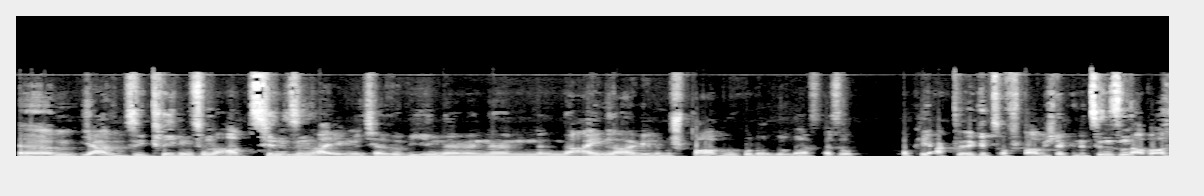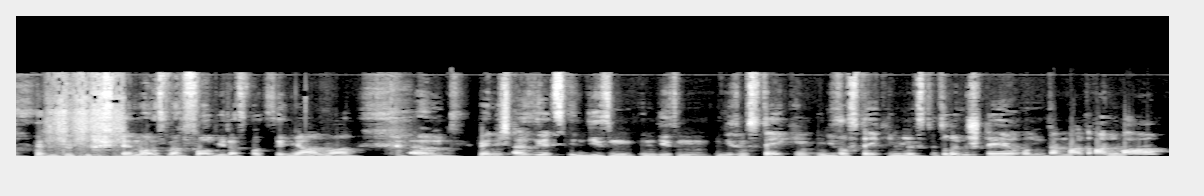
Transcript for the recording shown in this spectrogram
Ähm, ja, sie kriegen so eine Art Zinsen eigentlich, also wie eine, eine, eine Einlage in einem Sparbuch oder sowas. Also okay, aktuell gibt's auf Sparbücher keine Zinsen, aber stellen wir uns mal vor, wie das vor zehn Jahren war. Ähm, wenn ich also jetzt in diesem, in diesem, in diesem Staking, in dieser Staking-Liste drinstehe und dann mal dran war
